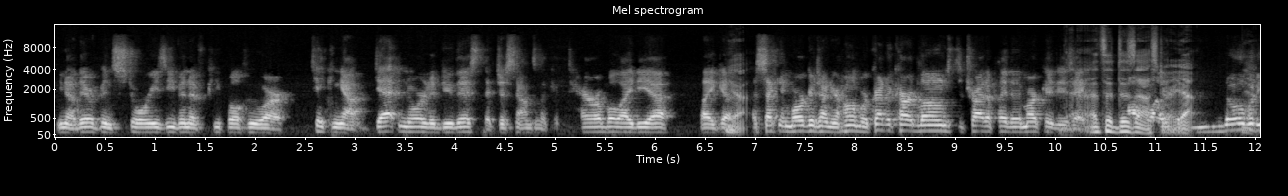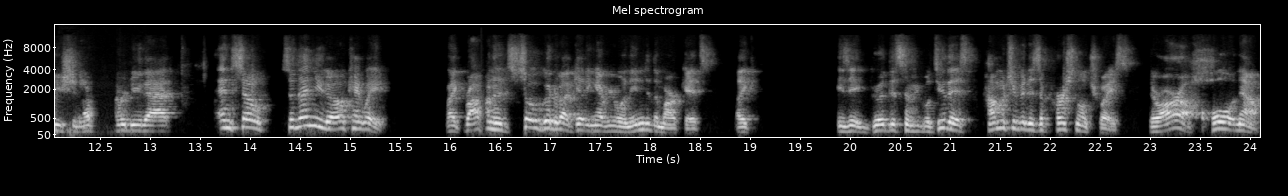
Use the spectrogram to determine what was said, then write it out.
You know, there have been stories even of people who are taking out debt in order to do this. That just sounds like a terrible idea. Like a, yeah. a second mortgage on your home or credit card loans to try to play the market is yeah, a that's a disaster. Yeah, nobody yeah. should ever do that. And so, so then you go, okay, wait, like Robinhood's so good about getting everyone into the markets. Like, is it good that some people do this? How much of it is a personal choice? There are a whole now,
